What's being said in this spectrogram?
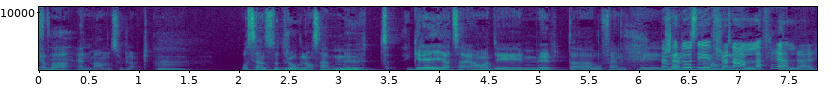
Jag bara, en man såklart. Och sen så drog någon så här mutgrej att säga, ja det är ju muta offentlig Men vadå, det är tjänsteman, från alla föräldrar?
